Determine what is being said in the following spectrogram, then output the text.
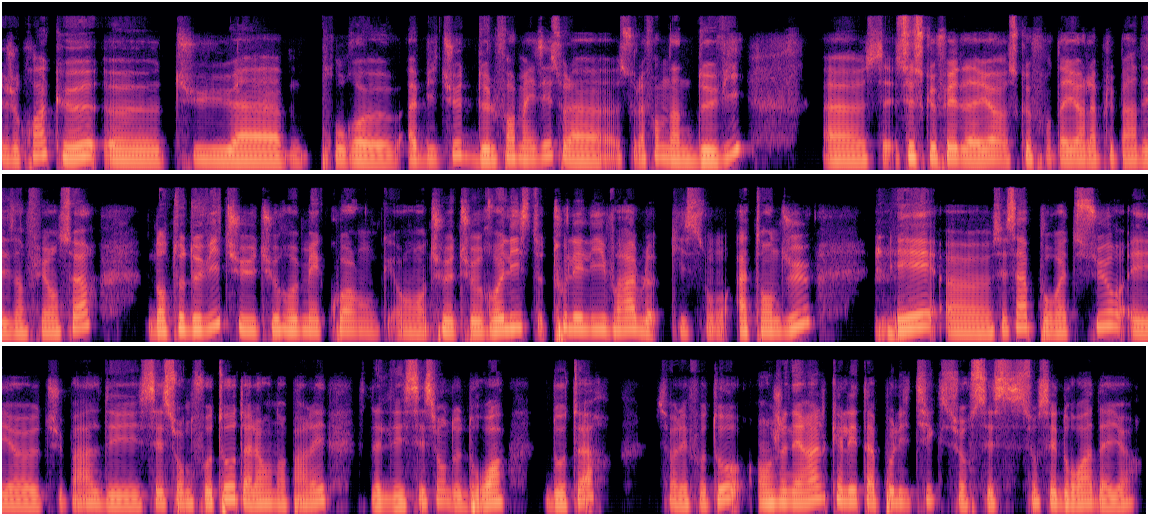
je crois que tu as pour habitude de le formaliser sous la, sous la forme d'un devis. c'est ce que fait d'ailleurs, ce que font d'ailleurs la plupart des influenceurs. Dans ton devis, tu, tu remets quoi en, tu, tu, relistes tous les livrables qui sont attendus. Et c'est ça pour être sûr. Et tu parles des sessions de photos. Tout à l'heure, on en parlait, des sessions de droits d'auteur sur les photos. En général, quelle est ta politique sur ces, sur ces droits d'ailleurs?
